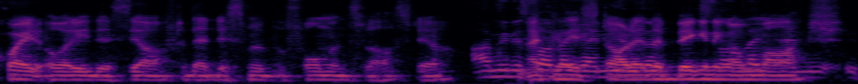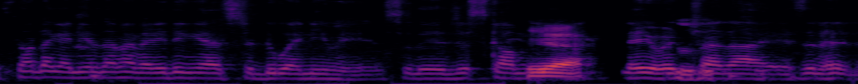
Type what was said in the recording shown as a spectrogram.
quite early this year after their dismal performance last year. I mean, it's I not like they started of at the beginning of like any- March. it's not like any of them have anything else to do anyway, so they just come Yeah. play with Chennai, isn't it?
